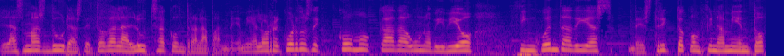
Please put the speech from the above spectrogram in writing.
las más duras de toda la lucha contra la pandemia. Los recuerdos de cómo cada uno vivió 50 días de estricto confinamiento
